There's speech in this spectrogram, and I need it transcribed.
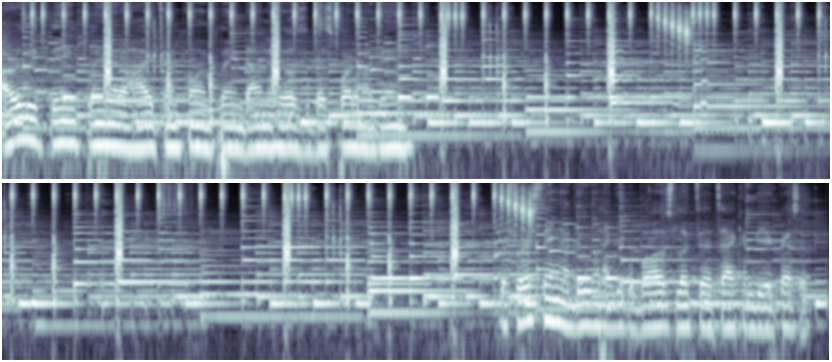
I really think playing at a high tempo and playing down the hill is the best part of my game. First thing I do when I get the ball is look to attack and be aggressive.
